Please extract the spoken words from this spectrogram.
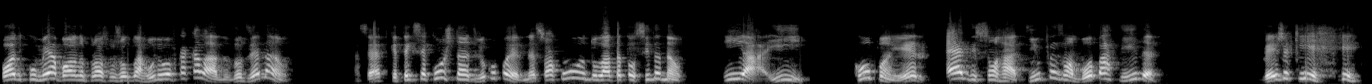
pode comer a bola no próximo jogo do Arruda, eu vou ficar calado, não vou dizer não. Tá certo? Porque tem que ser constante, viu, companheiro? Não é só com, do lado da torcida, não. E aí, companheiro, Edson Ratinho fez uma boa partida. Veja que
